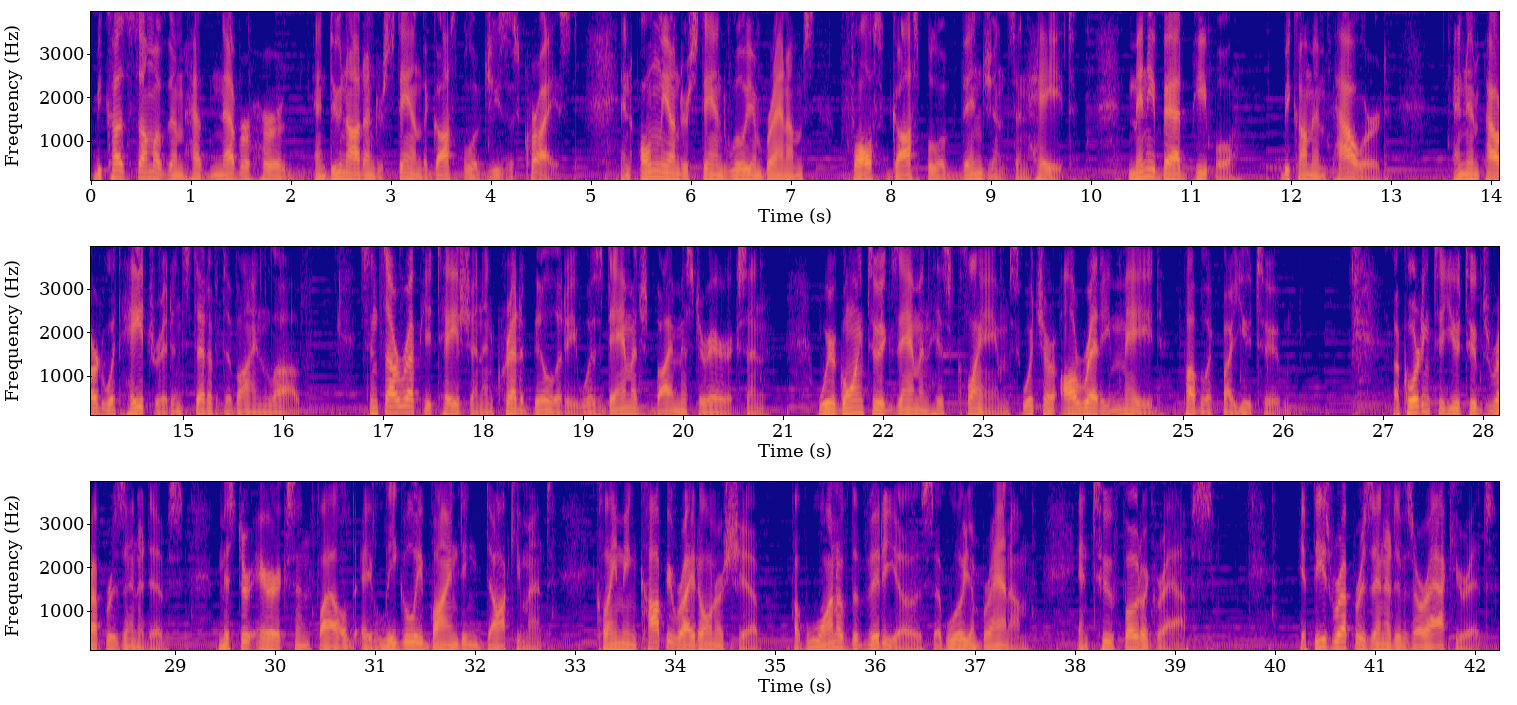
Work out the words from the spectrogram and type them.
Because some of them have never heard and do not understand the gospel of Jesus Christ, and only understand William Branham's false gospel of vengeance and hate, many bad people become empowered and empowered with hatred instead of divine love. Since our reputation and credibility was damaged by Mr. Erickson, we're going to examine his claims, which are already made public by YouTube. According to YouTube's representatives, Mr. Erickson filed a legally binding document claiming copyright ownership of one of the videos of William Branham and two photographs. If these representatives are accurate,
